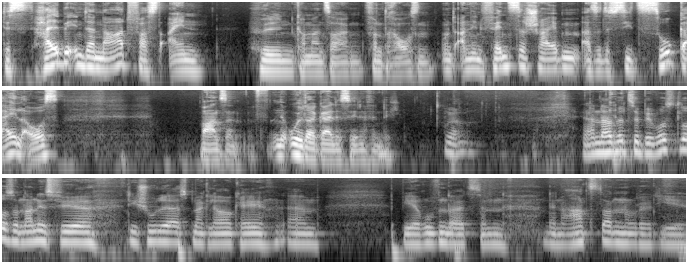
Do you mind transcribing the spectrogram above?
das halbe Internat fast einhüllen, kann man sagen, von draußen. Und an den Fensterscheiben, also das sieht so geil aus. Wahnsinn. Eine ultra geile Szene, finde ich. Ja. Ja, und da wird sie bewusstlos und dann ist für die Schule erstmal klar, okay, ähm, wir rufen da jetzt den, den Arzt an oder die.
